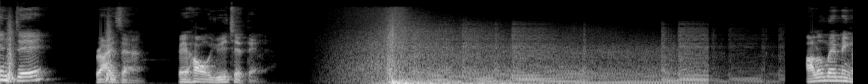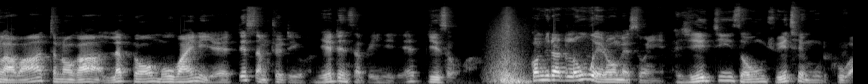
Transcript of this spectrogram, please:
Intel Ryzen ဘယ်ဟောက်ရွေးချယ်တင်လဲအားလုံးပဲမင်္ဂလာပါကျွန်တော်က laptop mobile တွေရဲ့ tips and tricks တွေကိုအမြဲတင်ဆက်ပေးနေတယ်ပြည်စုံပါကွန်ပျူတာတစ်လုံးဝယ်တော့မယ်ဆိုရင်အရေးကြီးဆုံးရွေးချယ်မှုတစ်ခုက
